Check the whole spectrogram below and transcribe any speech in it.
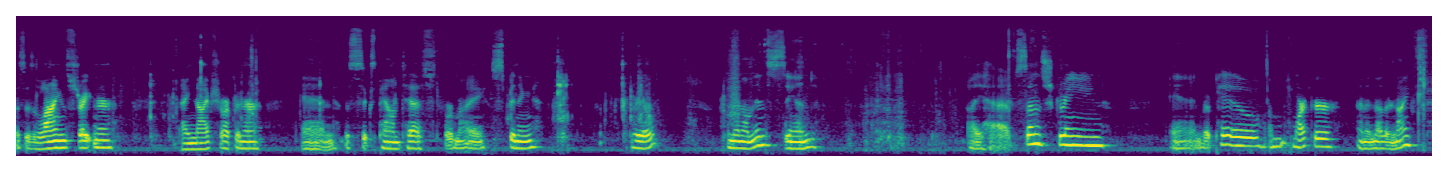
this is a line straightener, a knife sharpener, and the six pound test for my spinning reel. And then on this end, I have sunscreen and repel, a marker, and another knife.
